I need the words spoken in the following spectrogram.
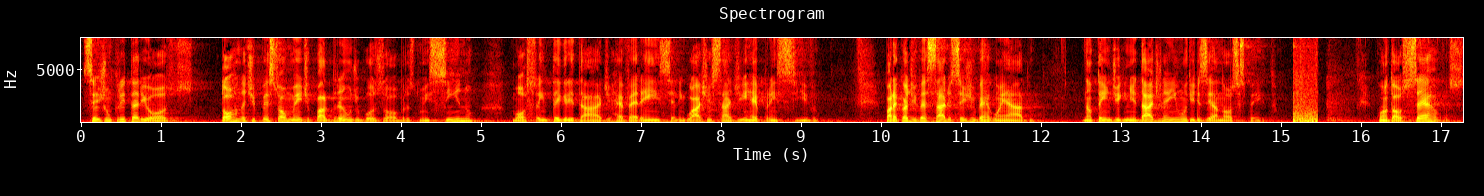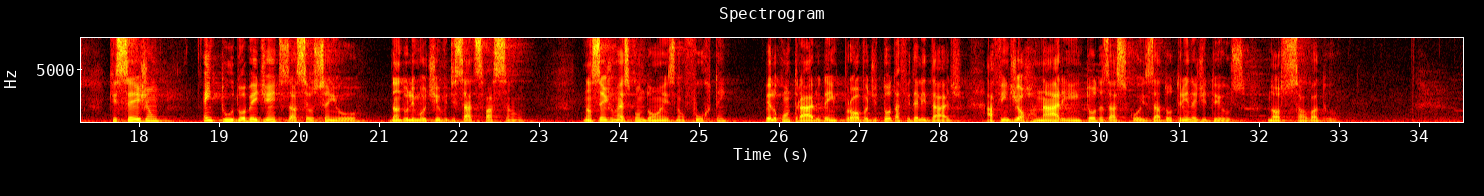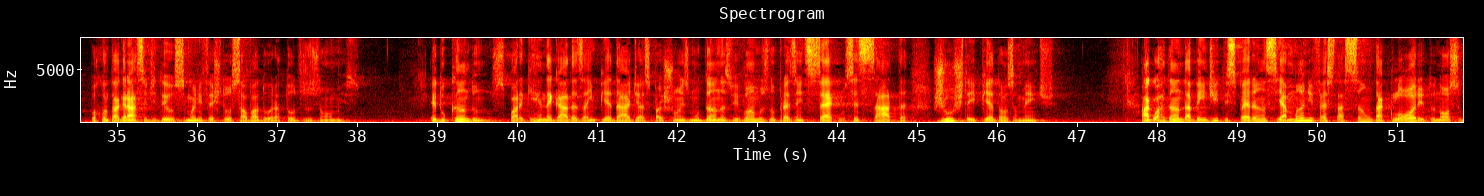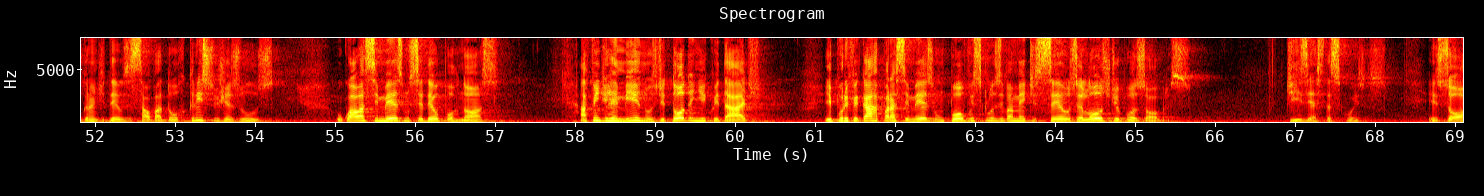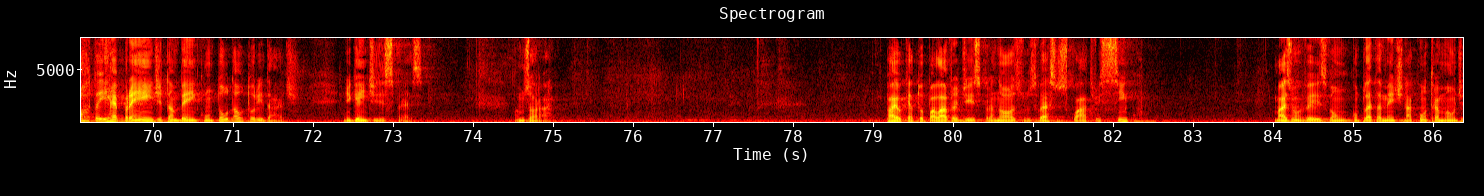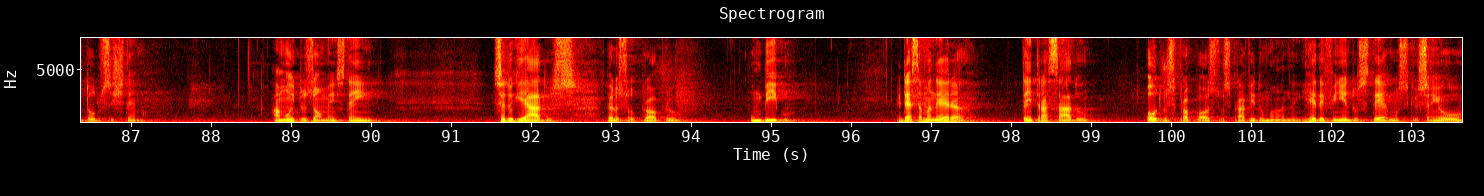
sejam criteriosos, torna-te pessoalmente padrão de boas obras, no ensino, mostra integridade, reverência, linguagem sadia e irrepreensível para que o adversário seja envergonhado. Não tem dignidade nenhuma que dizer a nosso respeito. Quanto aos servos, que sejam em tudo obedientes a seu Senhor, dando-lhe motivo de satisfação. Não sejam respondões, não furtem, pelo contrário, deem prova de toda a fidelidade, a fim de ornarem em todas as coisas a doutrina de Deus, nosso Salvador. Porquanto a graça de Deus se manifestou Salvador a todos os homens educando-nos para que, renegadas a impiedade e as paixões mundanas, vivamos no presente século sensata, justa e piedosamente, aguardando a bendita esperança e a manifestação da glória do nosso grande Deus e Salvador, Cristo Jesus, o qual a si mesmo se deu por nós, a fim de remir-nos de toda iniquidade e purificar para si mesmo um povo exclusivamente seu, zeloso de boas obras. Dize estas coisas exorta e repreende também com toda autoridade. Ninguém te despreza. Vamos orar. Pai, o que a tua palavra diz para nós nos versos 4 e 5, mais uma vez, vão completamente na contramão de todo o sistema. Há muitos homens têm sido guiados pelo seu próprio umbigo, e dessa maneira tem traçado outros propósitos para a vida humana e redefinindo os termos que o Senhor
